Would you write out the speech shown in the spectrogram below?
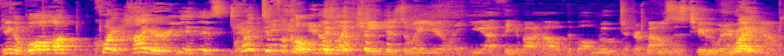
getting a ball up quite higher is, is quite difficult. And, and also like changes the way you're like you got to think about how the ball moves if it bounces to and Right. else.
